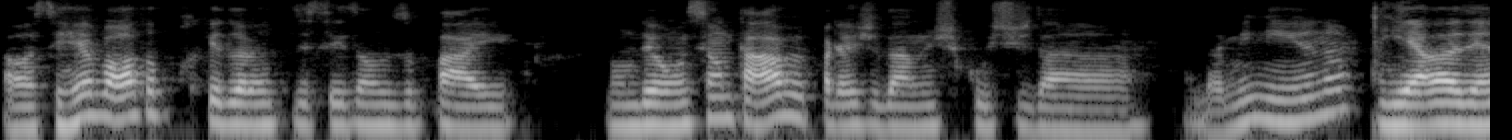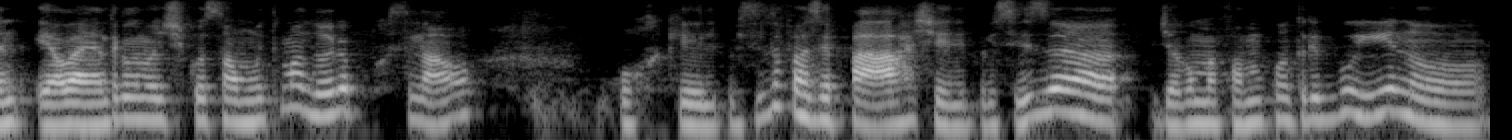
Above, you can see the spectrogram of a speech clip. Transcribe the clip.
ela se revolta porque durante 16 anos o pai não deu um centavo para ajudar nos custos da, da menina. E ela, ela entra numa discussão muito madura, por sinal, porque ele precisa fazer parte, ele precisa, de alguma forma, contribuir no,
